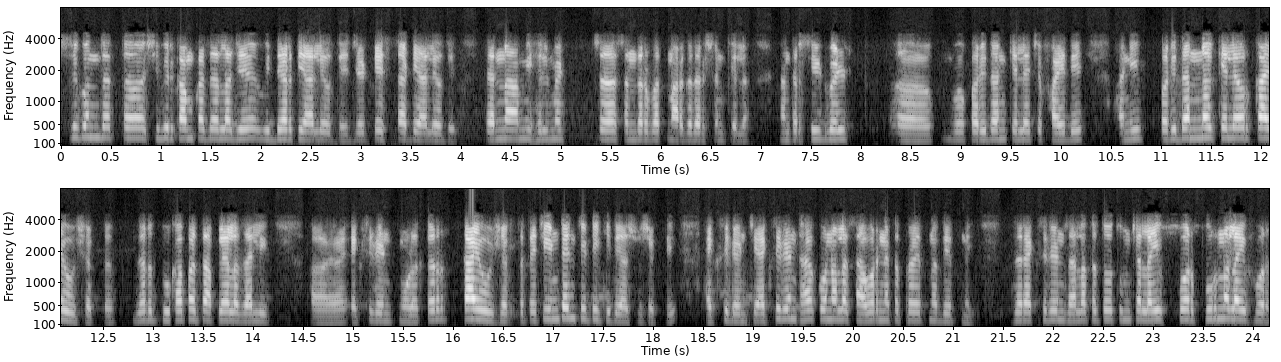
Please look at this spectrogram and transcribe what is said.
श्रीगोंद्यात शिबिर कामकाजाला जे विद्यार्थी आले होते जे टेस्टसाठी आले होते त्यांना आम्ही हेल्मेटच्या संदर्भात मार्गदर्शन केलं. नंतर सीट बेल्ट परिधान केल्याचे फायदे आणि परिधान न केल्यावर काय होऊ शकतं? जर दुखापत आपल्याला झाली ॲक्सिडेंटमुळं तर काय होऊ शकतं? त्याची इंटेन्सिटी किती असू शकते? ॲक्सिडेंटची ॲक्सिडेंट हा कोणाला सावरण्याचा प्रयत्न देत नाही. जर ॲक्सिडेंट झाला तर तो तुमच्या लाईफवर पूर्ण लाईफवर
